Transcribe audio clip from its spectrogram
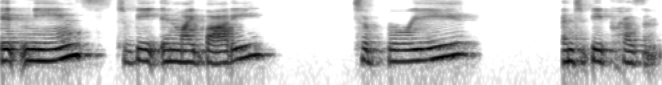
it means to be in my body, to breathe, and to be present.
